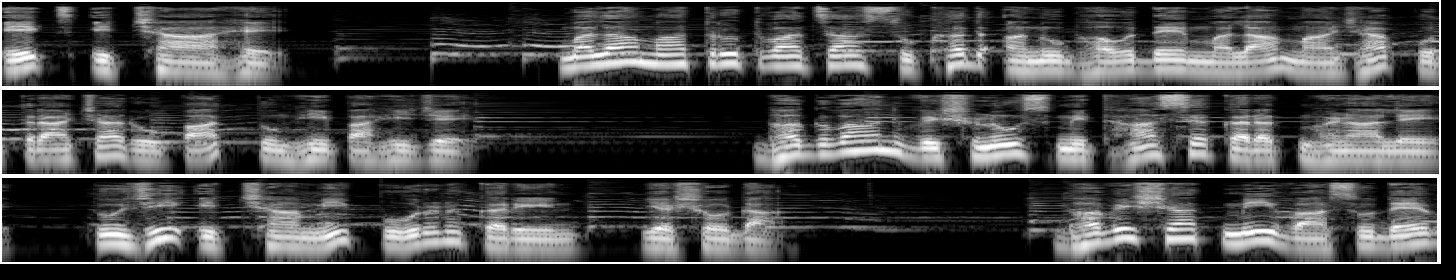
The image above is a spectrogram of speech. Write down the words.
एकच इच्छा आहे. मला मातृत्वाचा सुखद अनुभव दे मला माझ्या पुत्राच्या रूपात तुम्ही पाहिजे. भगवान विष्णू स्मितहास्य करत म्हणाले तुझी इच्छा मी पूर्ण करीन यशोदा. भविष्यात मी वासुदेव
